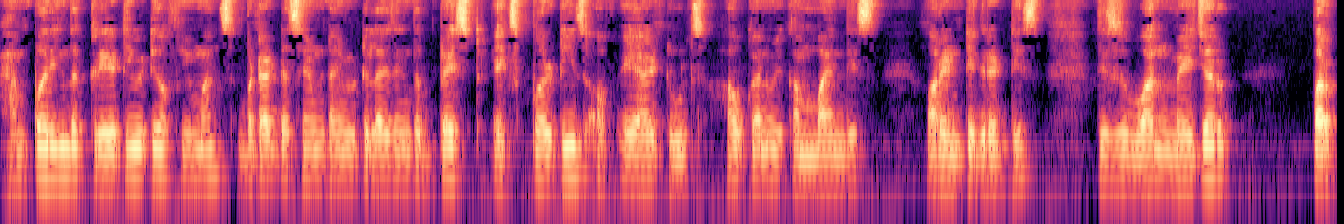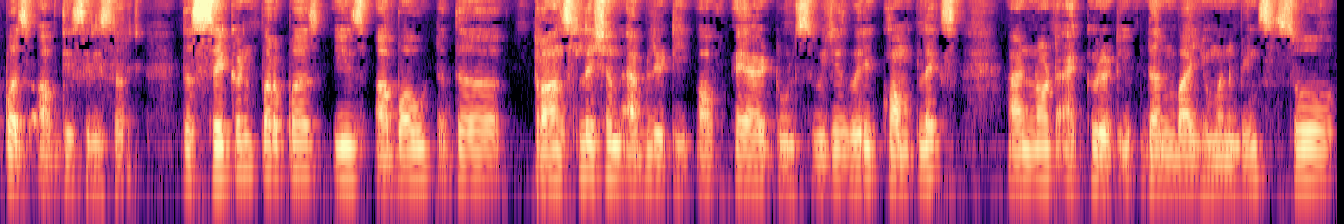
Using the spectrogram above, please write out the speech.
hampering the creativity of humans, but at the same time utilizing the best expertise of AI tools. How can we combine this or integrate this? This is one major purpose of this research. The second purpose is about the translation ability of AI tools, which is very complex and not accurate if done by human beings. So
